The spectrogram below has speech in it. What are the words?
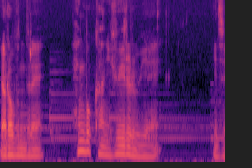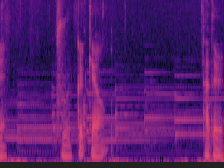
여러분들의 행복한 휴일을 위해 이제 불 끌게요. 다들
